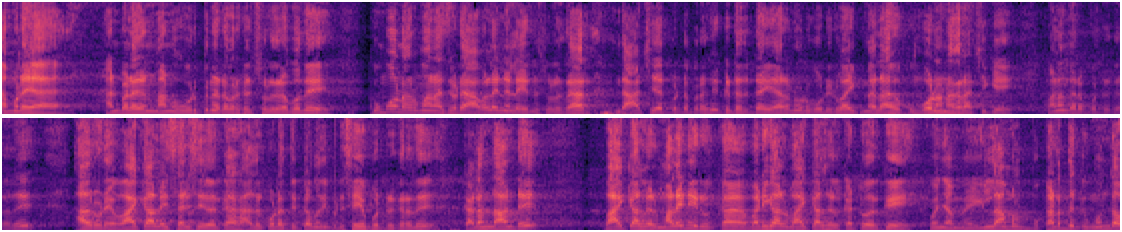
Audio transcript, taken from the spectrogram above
நம்முடைய அன்பழகன் மாண்புமிகு உறுப்பினர் அவர்கள் சொல்கிற போது கும்பகோணம் மாநகராட்சியோட அவலை நிலை என்று சொல்கிறார் இந்த ஆட்சி ஏற்பட்ட பிறகு கிட்டத்தட்ட இரநூறு கோடி ரூபாய்க்கு மேலாக கும்பகோணம் நகராட்சிக்கு பணம் தரப்பட்டிருக்கிறது. அவருடைய வாய்க்காலை சரி செய்வதற்காக அது கூட திட்ட மதிப்பீடு செய்யப்பட்டிருக்கிறது. கடந்த ஆண்டு வாய்க்கால்கள் மழைநீர் க வடிகால் வாய்க்கால்கள் கட்டுவதற்கு கொஞ்சம் இல்லாமல் கடந்துக்கு முந்த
